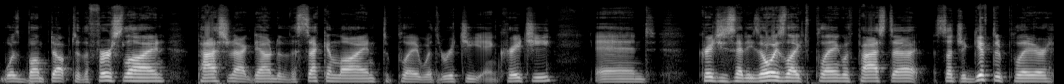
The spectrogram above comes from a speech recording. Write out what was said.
was bumped up to the first line, Pastrnak down to the second line to play with Ritchie and Krejci. And Krejci said he's always liked playing with Pasta, such a gifted player,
